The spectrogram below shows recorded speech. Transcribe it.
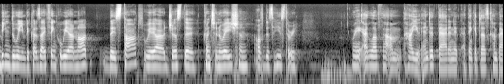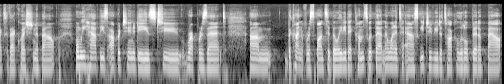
been doing, because I think we are not the start, we are just the continuation of this history. Right, I love the, um, how you ended that, and it, I think it does come back to that question about when we have these opportunities to represent um, the kind of responsibility that comes with that. And I wanted to ask each of you to talk a little bit about,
